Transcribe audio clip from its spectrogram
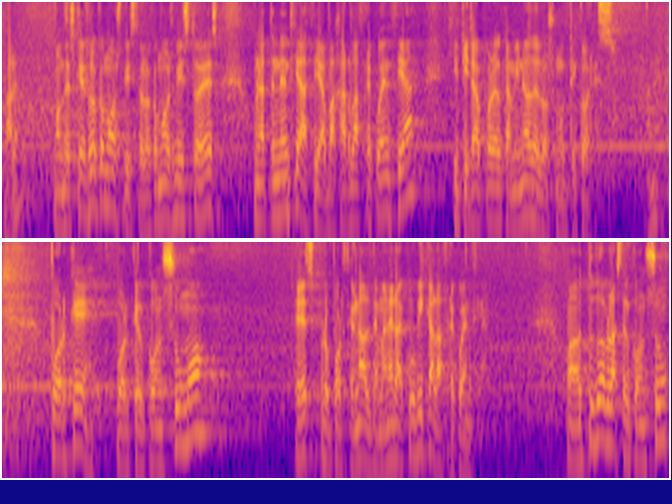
¿Vale? Entonces, ¿qué es lo que hemos visto? Lo que hemos visto es una tendencia hacia bajar la frecuencia y tirar por el camino de los multicores. ¿Por qué? Porque el consumo es proporcional de manera cúbica a la frecuencia. Cuando tú doblas, el consumo,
